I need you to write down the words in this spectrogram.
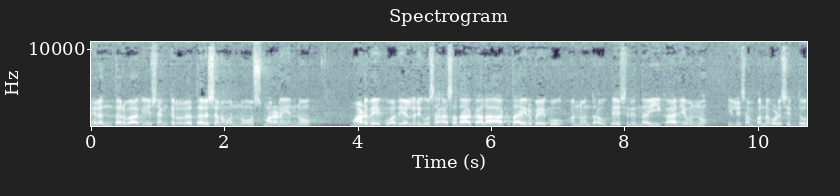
ನಿರಂತರವಾಗಿ ಶಂಕರರ ದರ್ಶನವನ್ನು, ಸ್ಮರಣೆಯನ್ನು ಮಾಡಬೇಕು, ಅದು ಎಲ್ಲರಿಗೂ ಸಹ ಸದಾಕಾಲ ಆಗ್ತಾ ಇರಬೇಕು ಅನ್ನುವಂತಹ ಉದ್ದೇಶದಿಂದ ಈ ಕಾರ್ಯವನ್ನು ಇಲ್ಲಿ ಸಂಪನ್ನಗೊಳಿಸಿದ್ದು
